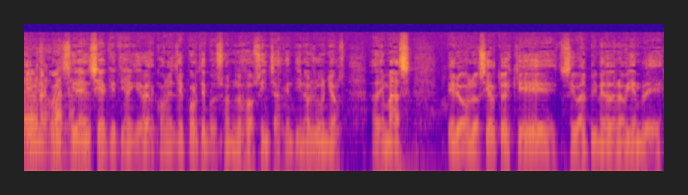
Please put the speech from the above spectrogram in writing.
hay una coincidencia que tiene que ver con el deporte, porque son los dos hinchas argentinos juniors, además, pero lo cierto es que se va el primero de noviembre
